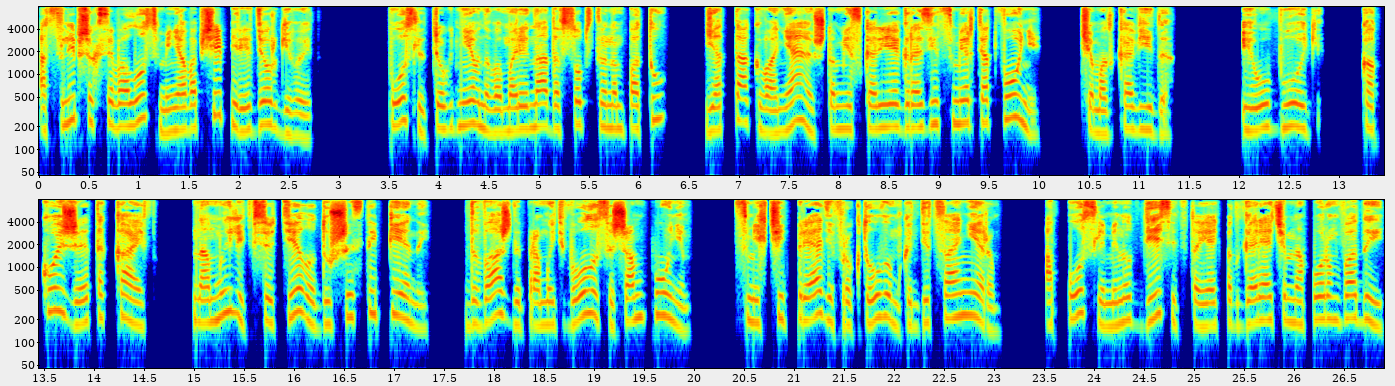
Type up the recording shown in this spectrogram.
От слипшихся волос меня вообще передергивает. После трехдневного маринада в собственном поту я так воняю, что мне скорее грозит смерть от вони, чем от ковида. И, о боги, какой же это кайф! Намылить все тело душистой пеной, дважды промыть волосы шампунем, смягчить пряди фруктовым кондиционером, а после минут десять стоять под горячим напором воды,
